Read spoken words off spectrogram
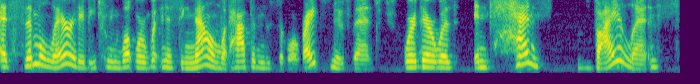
a similarity between what we're witnessing now and what happened in the civil rights movement, where there was intense violence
